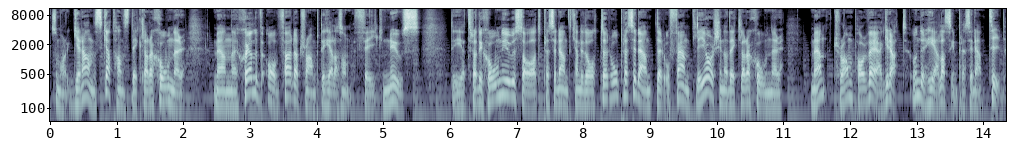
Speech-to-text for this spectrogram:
som har granskat hans deklarationer. Men själv avfärdar Trump det hela som fake news. Det är tradition i USA att presidentkandidater och presidenter offentliggör sina deklarationer, men Trump har vägrat under hela sin presidenttid.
